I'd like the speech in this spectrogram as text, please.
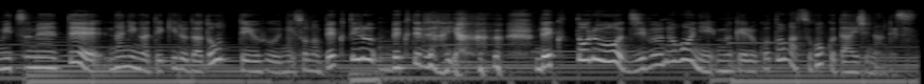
う見つめて何ができるだろうっていうふうにそのベクテルベクテルじゃないや ベクトルを自分の方に向けることがすごく大事なんです。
